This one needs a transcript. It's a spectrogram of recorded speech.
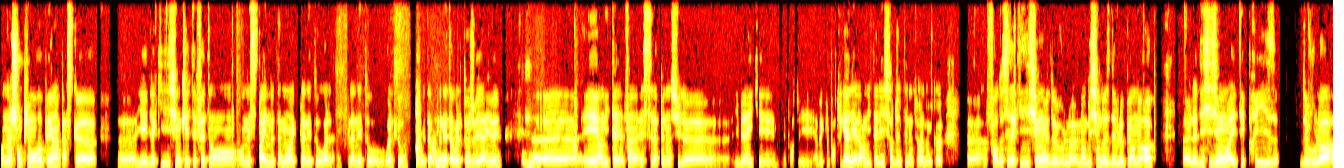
en un champion européen parce que euh, il y a eu de l'acquisition qui a été faite en, en Espagne, notamment avec Planeto, Planeto Huerto, Planeta, mmh Planeta Huerto, je vais y arriver. Mmh euh, et en Italie, enfin, c'est la péninsule euh, ibérique et, avec le Portugal. Et alors en Italie, Sorgente Natura. Donc, fort de ces acquisitions et de l'ambition de se développer en Europe, la décision a été prise de vouloir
